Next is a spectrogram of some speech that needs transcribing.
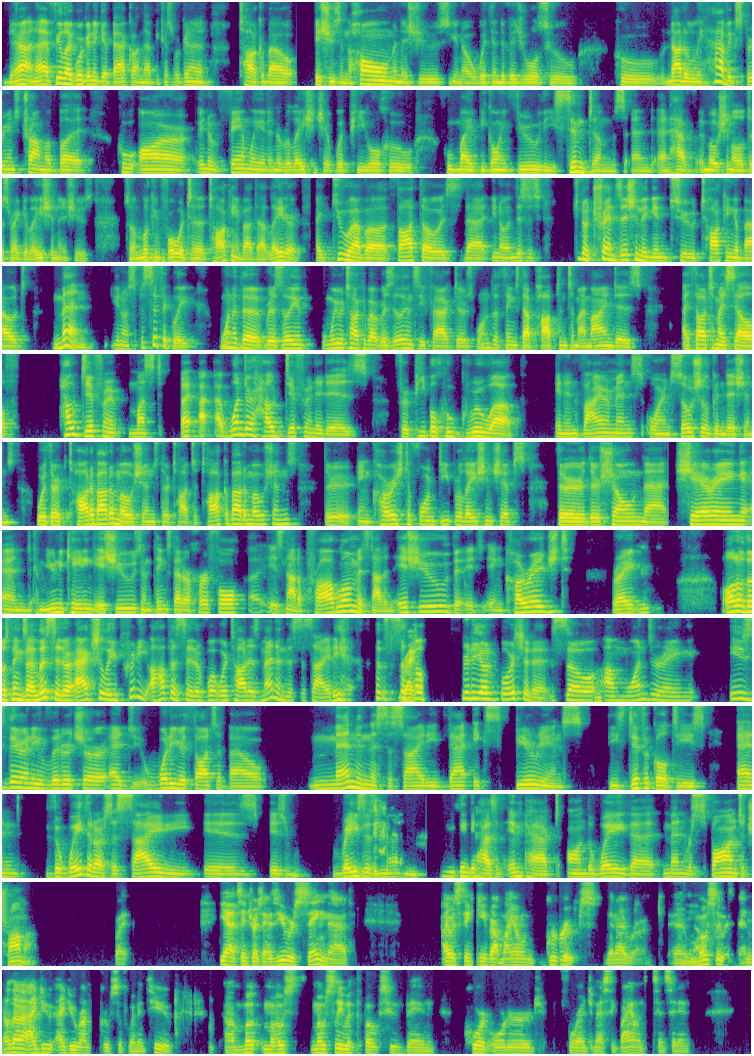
Yeah. And I feel like we're going to get back on that because we're going to talk about issues in the home and issues you know with individuals who who not only have experienced trauma but who are in a family and in a relationship with people who who might be going through these symptoms and and have emotional dysregulation issues so i'm looking mm-hmm. forward to talking about that later i do have a thought though is that you know and this is you know transitioning into talking about men you know specifically one of the resilient when we were talking about resiliency factors one of the things that popped into my mind is i thought to myself how different must i i wonder how different it is for people who grew up in environments or in social conditions where they're taught about emotions they're taught to talk about emotions they're encouraged to form deep relationships they're they're shown that sharing and communicating issues and things that are hurtful uh, is not a problem. It's not an issue. That it's encouraged, right? Mm-hmm. All of those things I listed are actually pretty opposite of what we're taught as men in this society. so right. pretty unfortunate. So mm-hmm. I'm wondering, is there any literature? Ed, what are your thoughts about men in this society that experience these difficulties and the way that our society is is raises men you think it has an impact on the way that men respond to trauma. Right. Yeah it's interesting. As you were saying that i was thinking about my own groups that i run and yeah. mostly with men although i do i do run groups with women too. Um, mo- most mostly with folks who've been court ordered for a domestic violence incident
